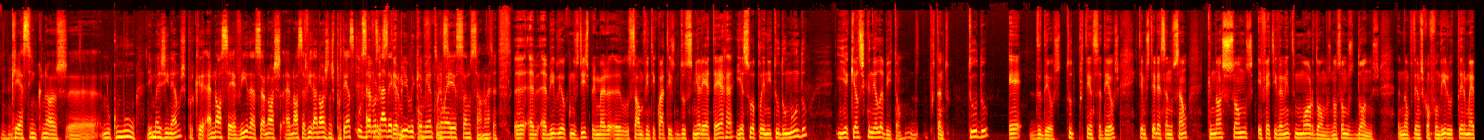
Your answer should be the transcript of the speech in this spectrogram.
uhum. que é assim que nós uh, no comum imaginamos, porque a nossa é a vida, a, nós, a nossa vida a nós nos pertence, Usamos a verdade é que biblicamente não é essa a noção, não é? Uh, a, a, Bíblia o que nos diz, primeiro uh, o Salmo 24 diz do Senhor é a terra e a sua plenitude o mundo e aqueles que nele habitam. Portanto, tudo é de Deus, tudo pertence a Deus e temos de ter essa noção que nós somos efetivamente mordomos, não somos donos. Não podemos confundir, o termo é,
